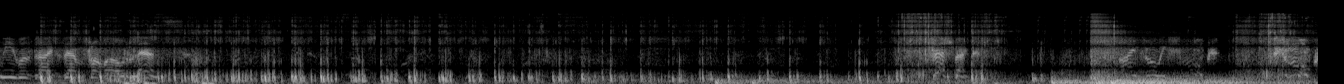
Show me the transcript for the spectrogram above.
We will drive them from our lands. Flashback. I'm throwing smoke. Smoke.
